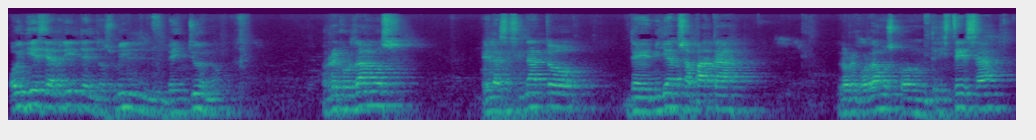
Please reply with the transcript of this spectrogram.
Hoy 10 de abril del 2021 recordamos el asesinato de Emiliano Zapata, lo recordamos con tristeza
